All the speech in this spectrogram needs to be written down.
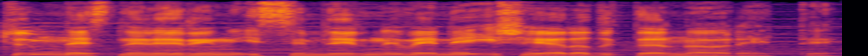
tüm nesnelerin isimlerini ve ne işe yaradıklarını öğretti.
